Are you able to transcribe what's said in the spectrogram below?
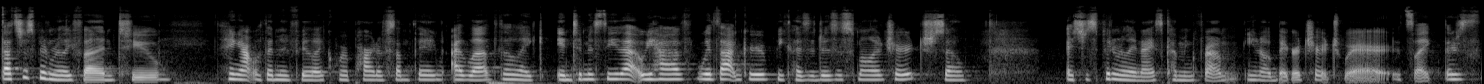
that's just been really fun to hang out with them and feel like we're part of something. I love the like intimacy that we have with that group because it is a smaller church. So it's just been really nice coming from, you know, a bigger church where it's like there's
